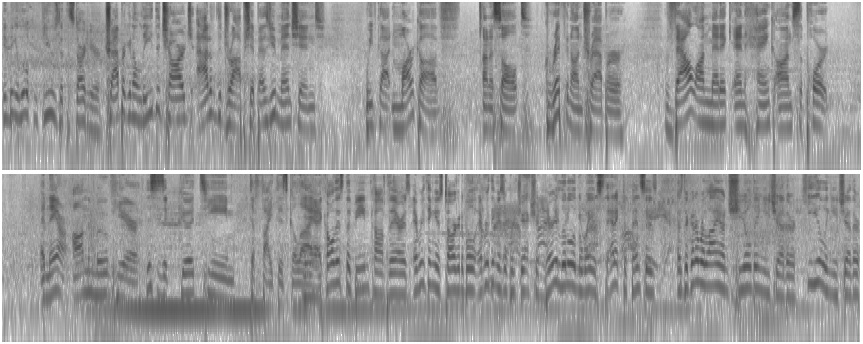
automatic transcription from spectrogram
and being a little confused at the start here. Trapper going to lead the charge out of the dropship. As you mentioned, we've got Markov on Assault, Griffin on Trapper, Val on medic, and Hank on support. And they are on the move here. This is a good team to fight this Goliath. Yeah, I call this the beam comp there, as everything is targetable, everything is a projection. Very little in the way of static defenses, as they're going to rely on shielding each other, healing each other,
